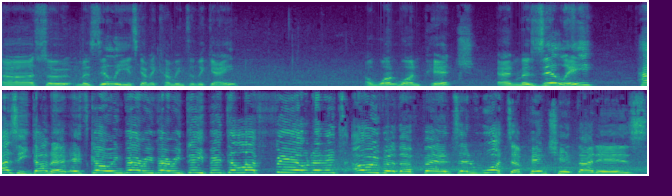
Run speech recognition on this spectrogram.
uh, so Mazzilli is going to come into the game. A 1-1 pitch. And Mazzilli, has he done it? It's going very, very deep into left field and it's over the fence. And what a pinch hit that is.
